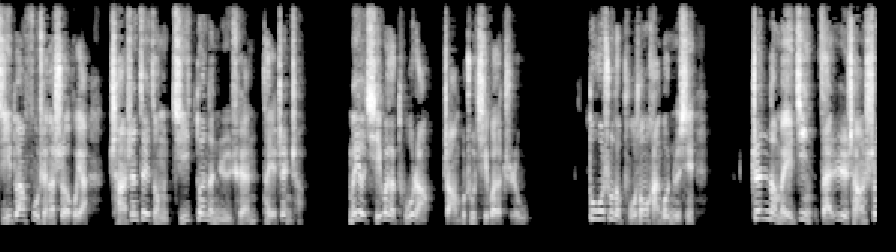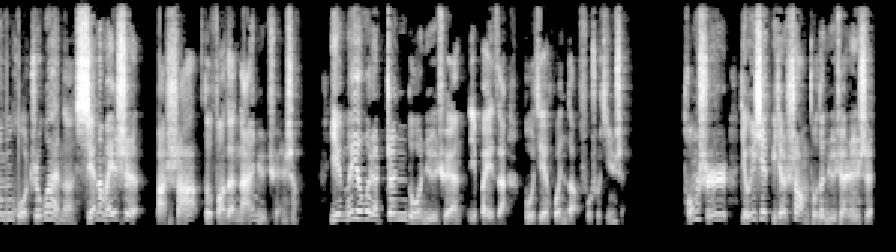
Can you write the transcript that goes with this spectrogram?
极端父权的社会啊，产生这种极端的女权，它也正常。没有奇怪的土壤，长不出奇怪的植物。多数的普通韩国女性真的没劲，在日常生活之外呢，闲的没事，把啥都放在男女权上，也没有为了争夺女权一辈子不结婚的付出精神。同时，有一些比较上头的女权人士，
